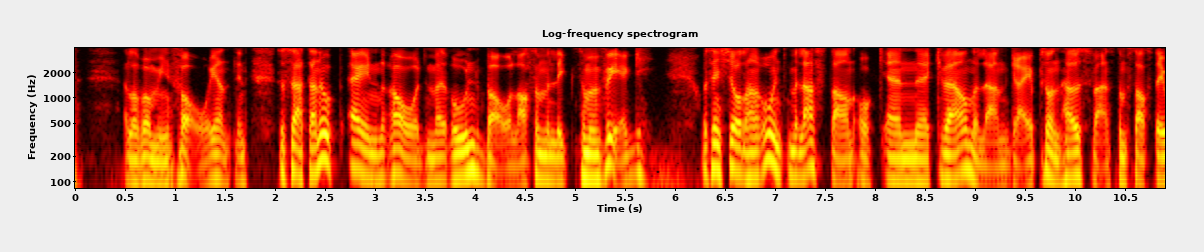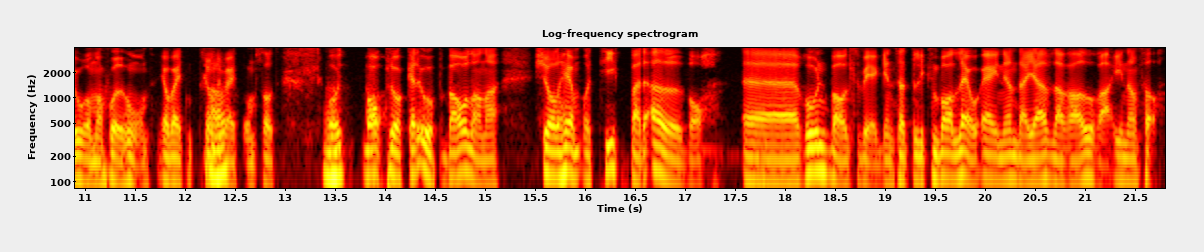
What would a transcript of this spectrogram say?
eller var min far egentligen, så satte han upp en rad med rundbalar som en, som en vägg. Och sen körde han runt med lastaren och en eh, Kverneland-grep, sån hösvans, de där stora med sju horn. Jag vet, tror Ja. ni vet ser ut. Och bara plockade upp balarna, körde hem och tippade över eh, rundbalsväggen så att det liksom bara låg en enda jävla röra innanför.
